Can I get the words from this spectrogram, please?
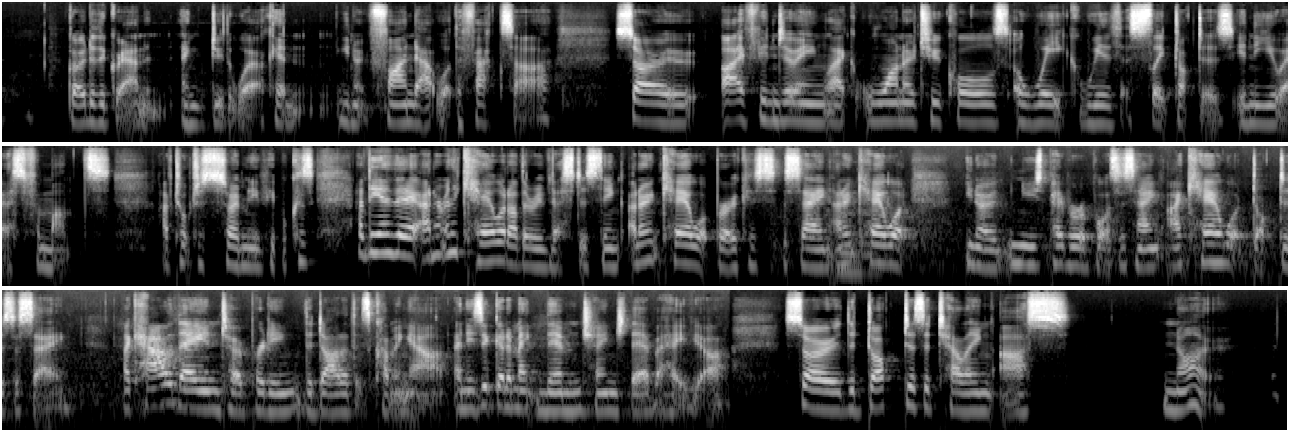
go to the ground and, and do the work, and you know, find out what the facts are. So, I've been doing like one or two calls a week with sleep doctors in the US for months. I've talked to so many people because at the end of the day, I don't really care what other investors think. I don't care what brokers are saying. I don't mm. care what you know newspaper reports are saying. I care what doctors are saying. Like, how are they interpreting the data that's coming out? And is it going to make them change their behavior? So, the doctors are telling us no.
